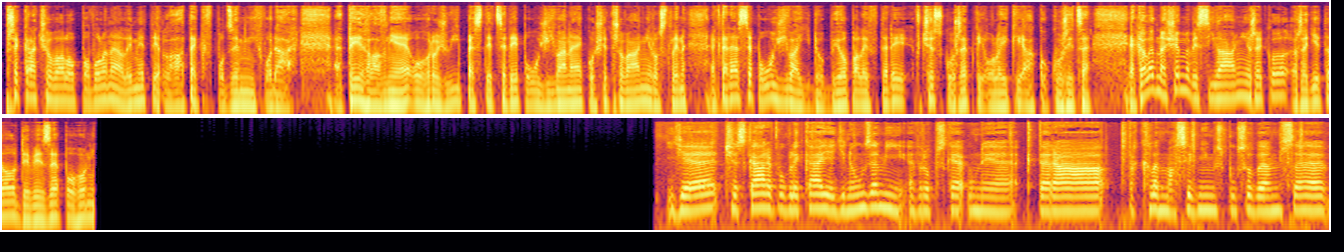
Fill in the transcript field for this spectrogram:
překračovalo povolené limity látek v podzemních vodách. Ty hlavně ohrožují pesticidy používané k ošetřování rostlin, které se používají do biopaliv, tedy v Česku řepky, olejky a kukuřice. Jak ale v našem vysílání řekl ředitel divize pohony Je Česká republika jedinou zemí Evropské unie, která takhle masivním způsobem se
